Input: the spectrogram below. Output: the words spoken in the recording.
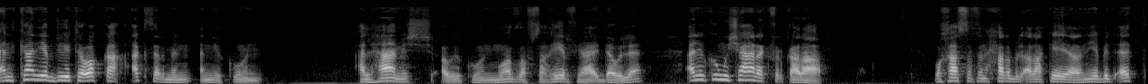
يعني كان يبدو يتوقع أكثر من أن يكون على الهامش أو يكون موظف صغير في هذه الدولة أن يكون مشارك في القرار. وخاصة الحرب العراقية الإيرانية بدأت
